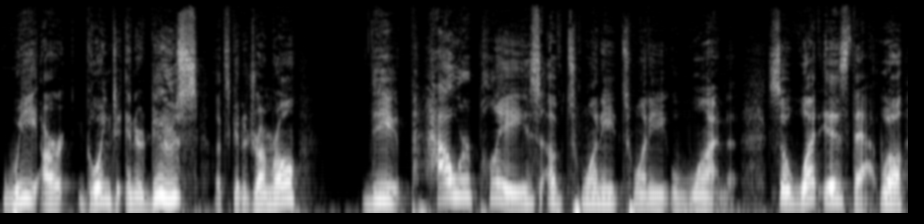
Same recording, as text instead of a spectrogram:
we are going to introduce, let's get a drum roll, the power plays of 2021. So, what is that? Well,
